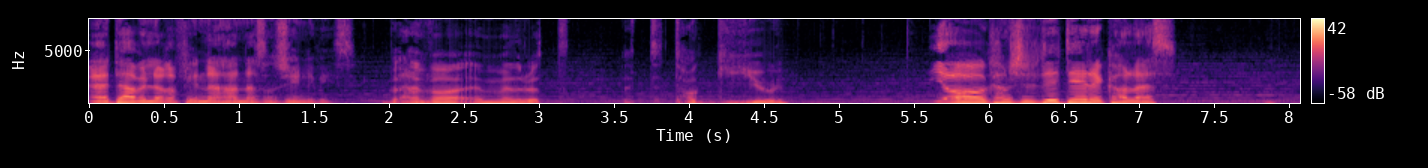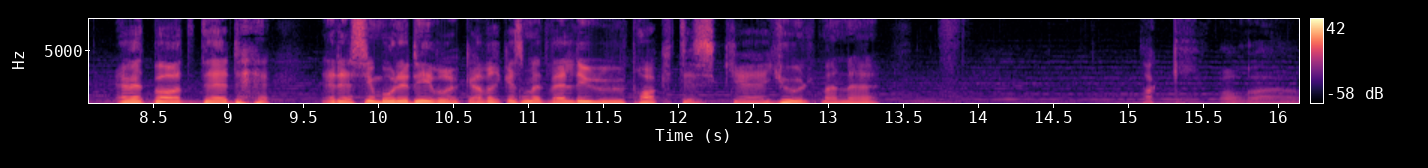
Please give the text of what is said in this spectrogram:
Eh, Der vil dere finne henne, sannsynligvis. Der. hva mener du? Et, et tagghjul? Ja, kanskje det er det det kalles. Jeg vet bare at det, det, det er det symbolet de bruker. Virker som et veldig upraktisk hjul, men eh, Takk for, uh,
